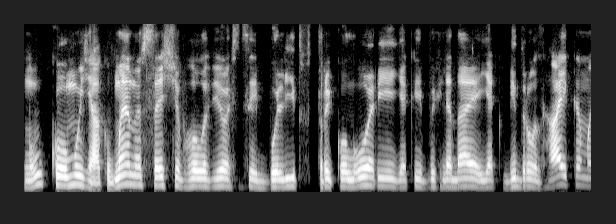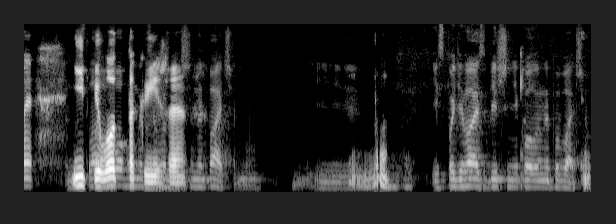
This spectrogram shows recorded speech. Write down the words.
Ну, кому як. В мене все ще в голові ось цей боліт в триколорі, який виглядає як відро з гайками. І Слава пілот Богу, такий ми же. більше не бачимо. І, Ну, і сподіваюсь, більше ніколи не побачимо.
